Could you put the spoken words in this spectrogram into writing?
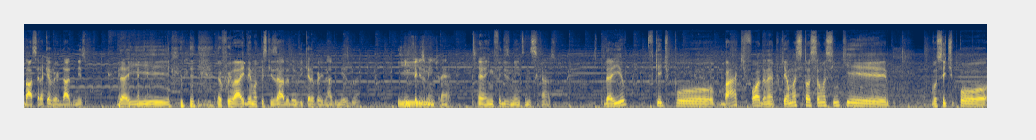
ah, será que é verdade mesmo? Daí eu fui lá e dei uma pesquisada, daí eu vi que era verdade mesmo, né? E... Infelizmente, né? É, infelizmente nesse caso. Daí eu fiquei tipo, bah, que foda, né? Porque é uma situação assim que você, tipo,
